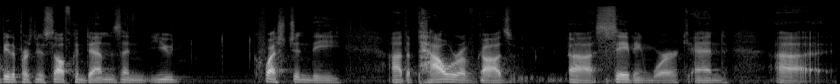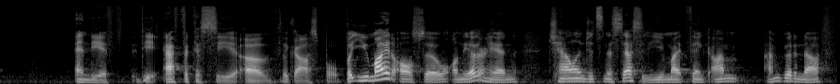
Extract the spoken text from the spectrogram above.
be the person who self condemns and you question the, uh, the power of God's uh, saving work and, uh, and the, the efficacy of the gospel. But you might also, on the other hand, challenge its necessity. You might think, I'm, I'm good enough.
